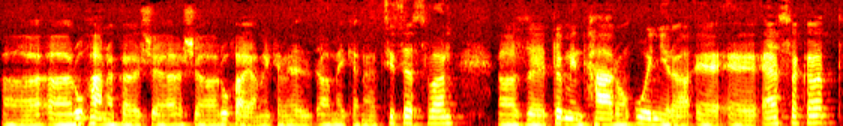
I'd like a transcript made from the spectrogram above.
a, a ruhának a, a, a ruhája, amelyiken, amelyiken a cicesz van, az több mint három újnyira elszakadt,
